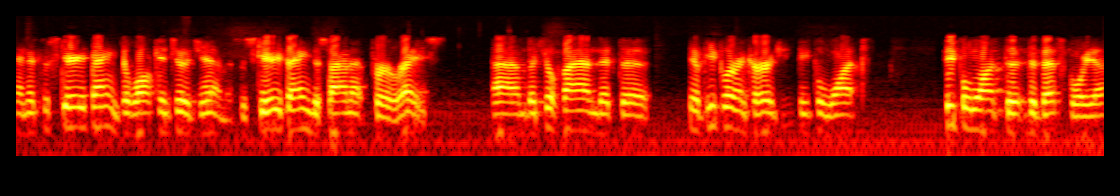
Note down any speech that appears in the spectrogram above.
and it's a scary thing to walk into a gym. It's a scary thing to sign up for a race. Um, but you'll find that uh, you know people are encouraging. People want people want the, the best for you,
